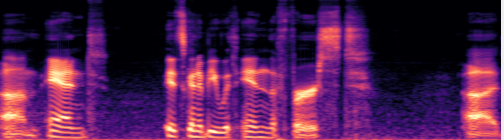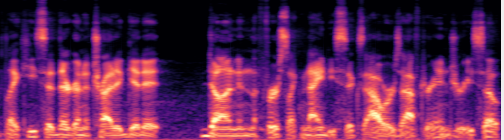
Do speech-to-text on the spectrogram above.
Um, and it's going to be within the first uh, like he said, they're going to try to get it done in the first like 96 hours after injury. So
